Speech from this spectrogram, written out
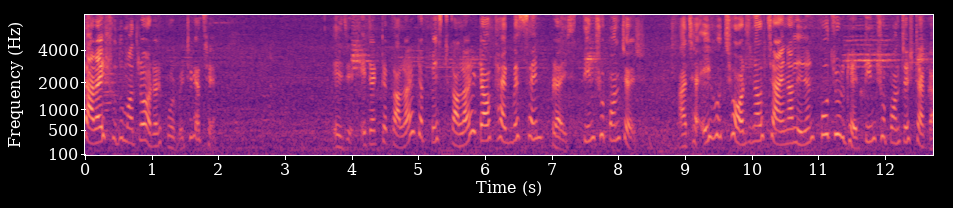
তারাই শুধুমাত্র অর্ডার করবে, ঠিক আছে? এই যে, এটা একটা কালার এটা পেস্ট কালার এটাও থাকবে সেম প্রাইস তিনশো পঞ্চাশ। আচ্ছা এই হচ্ছে অরিজিনাল চায়না লিলেন প্রচুর ঘের, তিনশো পঞ্চাশ টাকা।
